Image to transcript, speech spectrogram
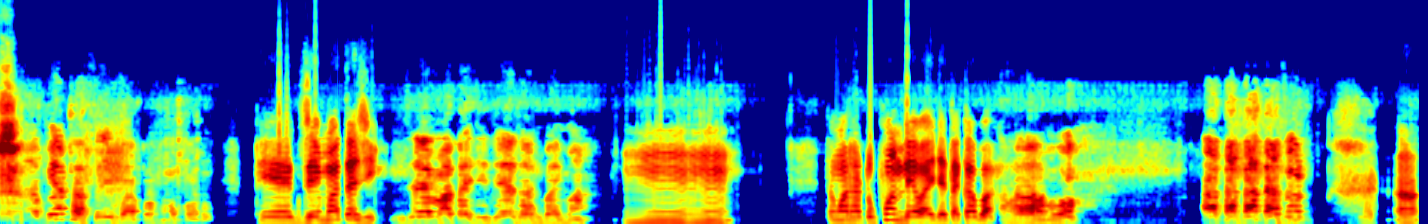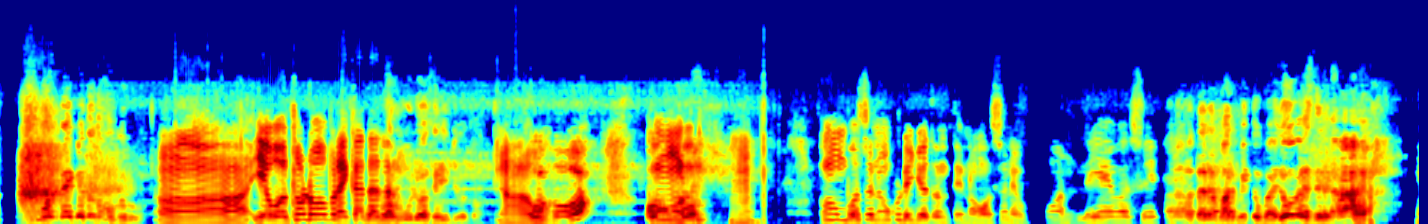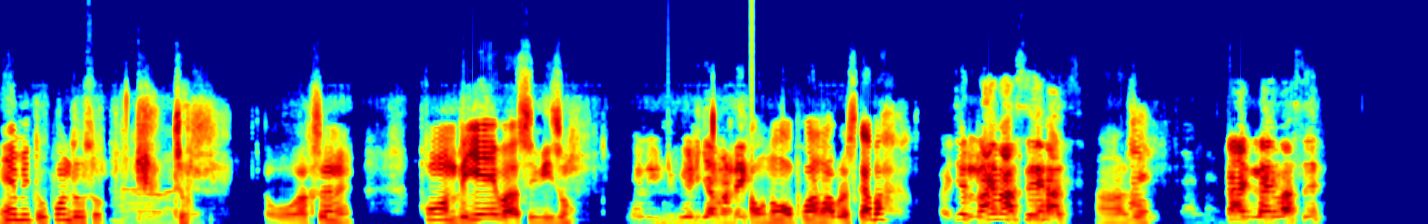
બેઠા છે બાપા, શું કરું? ઠેક જય માતાજી. જય માતાજી જય જાનભાઈ માં. હમ તમારા હાટુ ફોન લેવાય જતા કાબા હા હો. આ તા દાદા જોર હા પોત ગયો તો શું કરું? હા એવો થોડો વપરાય કા દાદા? ઉલો થઈ ગયો તો. હા. ઉ- કોમ્બો હમ. કોમ્બો છે ને ઉખડી ગયો તો ને તે નવો છે ને ફોન લઈ આવ્યા છે. અને અત્યારે અમાર મિતુભાઈ જોવે છે. હા. હે મીતું ફોન જોશો. જો. તો આ છે ને ફોન લઈ આવ્યા સીવી જો ઓલી વેડિયામાં નહીં આવો નવો ફોન વાપરો કાબા લાવ્યા છે આજ. હા જો. કાલ લાવ્યા. છે.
